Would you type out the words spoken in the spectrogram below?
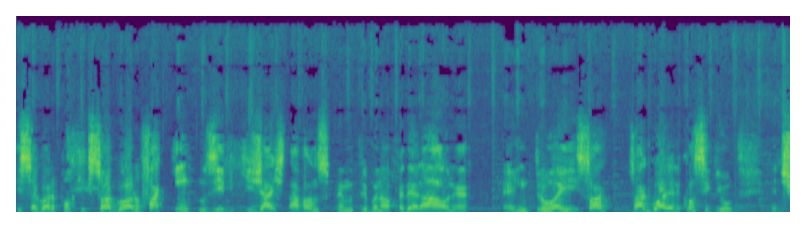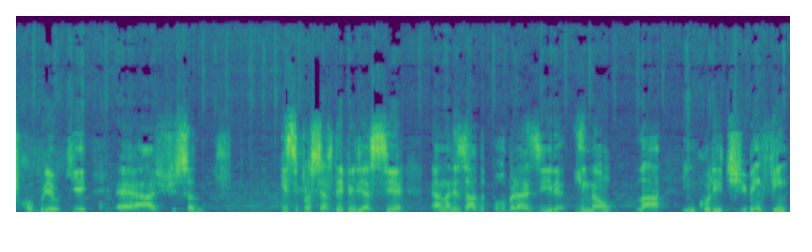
isso agora, porque só agora o Faquin, inclusive, que já estava no Supremo Tribunal Federal, né, é, entrou aí, só, só agora ele conseguiu, é, descobriu que é, a justiça, esse processo deveria ser analisado por Brasília e não lá em Curitiba. Enfim,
